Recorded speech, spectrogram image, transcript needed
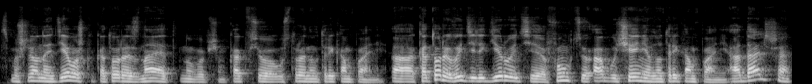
смышленая девушка, которая знает, ну, в общем, как все устроено внутри компании, э, которой вы делегируете функцию обучения внутри компании. А дальше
